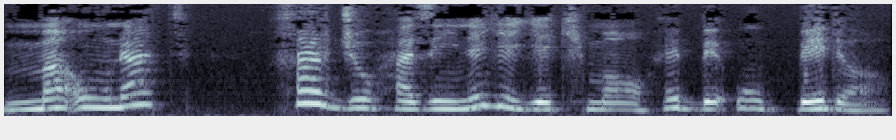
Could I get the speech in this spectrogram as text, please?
معونت خرج و هزینه یک ماه به او بداد.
